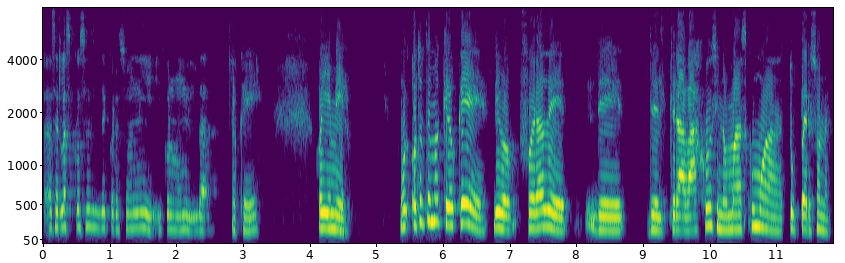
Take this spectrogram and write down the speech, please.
hacer las cosas de corazón y, y con humildad. Ok. Oye, Mir, otro tema creo que, digo, fuera de, de, del trabajo, sino más como a tu persona.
